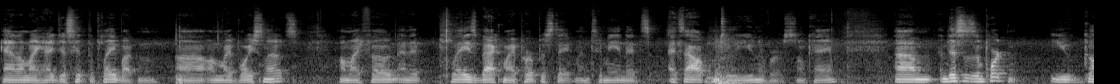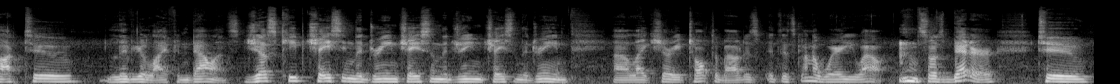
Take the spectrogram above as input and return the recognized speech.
and I'm like, I just hit the play button uh, on my voice notes on my phone and it plays back my purpose statement to me and it's, it's out into the universe, okay? Um, and this is important. You've got to live your life in balance. Just keep chasing the dream, chasing the dream, chasing the dream, uh, like Sherry talked about, is it, it's going to wear you out. so it's better to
